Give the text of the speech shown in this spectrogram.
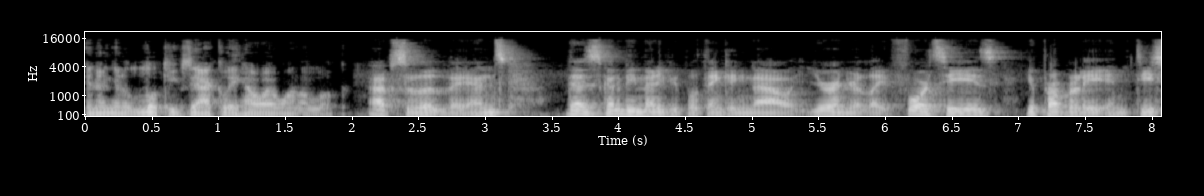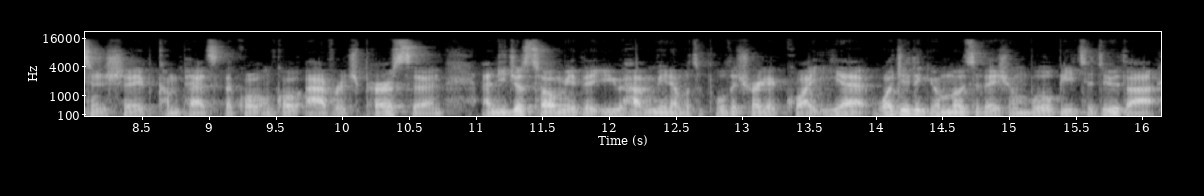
And I'm going to look exactly how I want to look. Absolutely. And there's going to be many people thinking now you're in your late 40s, you're probably in decent shape compared to the quote unquote average person. And you just told me that you haven't been able to pull the trigger quite yet. What do you think your motivation will be to do that?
